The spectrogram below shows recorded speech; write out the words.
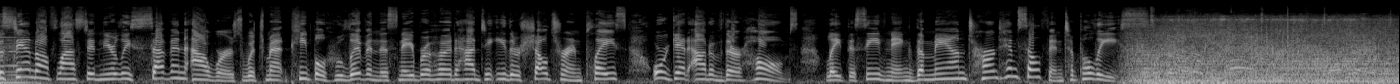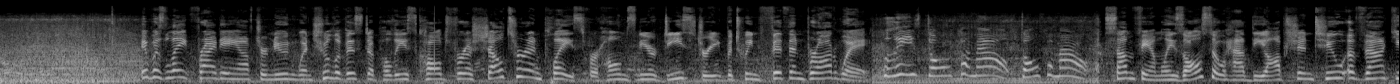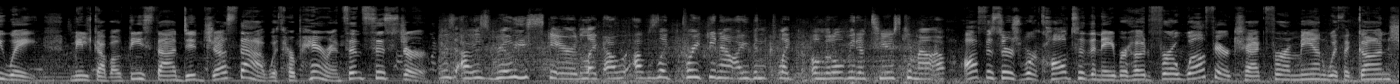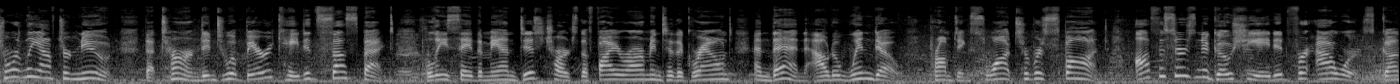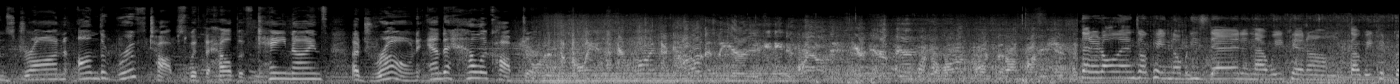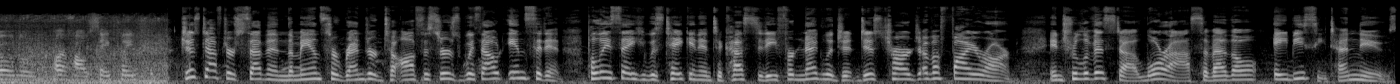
The standoff lasted nearly seven hours, which meant people who live in this neighborhood had to either shelter in place or get out of their homes. Late this evening, the man turned himself into police. It was late Friday afternoon when Chula Vista police called for a shelter in place for homes near D Street between 5th and Broadway. Please don't come out. Don't come out. Some families also had the option to evacuate. Milka Bautista did just that with her parents and sister. I was, I was really scared. Like, I, I was like freaking out. I even, like, a little bit of tears came out. Officers were called to the neighborhood for a welfare check for a man with a gun shortly after noon that turned into a barricaded suspect. Police say the man discharged the firearm into the ground and then out a window, prompting SWAT to respond. Officers negotiated for hours, guns drawn on the rooftops with the help of canines, a drone, and a helicopter. The police, if you're flying a drone in the area, you need to ground it. You're interfering with a law enforcement operation. That it all ends okay, nobody's dead, and that we could, um, that we could go to our house safely. Just after 7, the man surrendered to officers without incident. Police say he was taken into custody for negligent discharge of a firearm. In Chula Vista, Laura Acevedo, ABC 10 News.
